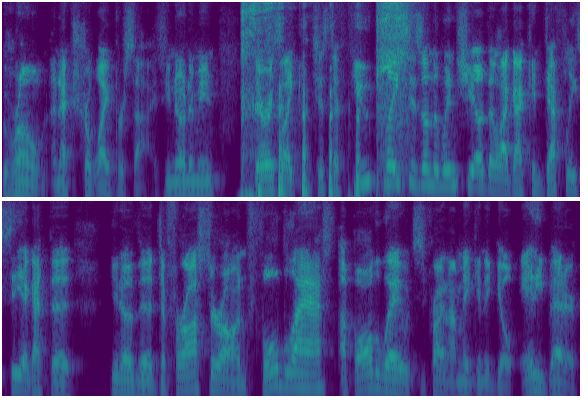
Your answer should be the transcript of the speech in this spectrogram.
grown an extra wiper size. You know what I mean? There is like just a few places on the windshield that like I can definitely see. I got the you know the defroster on full blast up all the way, which is probably not making it go any better.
